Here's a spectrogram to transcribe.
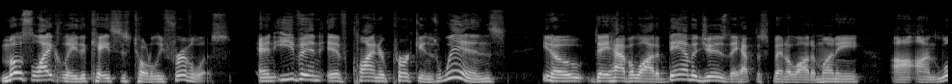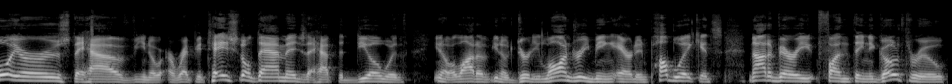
most likely the case is totally frivolous. And even if Kleiner Perkins wins, you know, they have a lot of damages. They have to spend a lot of money uh, on lawyers. They have, you know, a reputational damage. They have to deal with, you know, a lot of, you know, dirty laundry being aired in public. It's not a very fun thing to go through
